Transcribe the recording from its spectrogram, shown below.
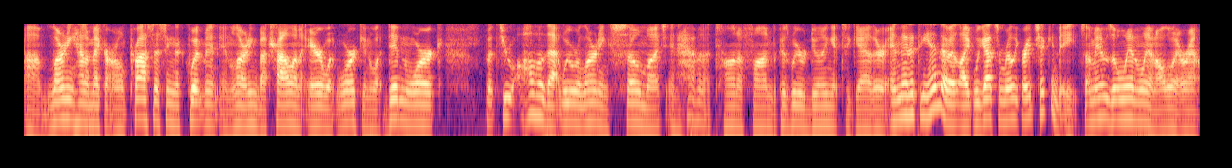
um, learning how to make our own processing equipment and learning by trial and error what worked and what didn't work. But through all of that, we were learning so much and having a ton of fun because we were doing it together. And then at the end of it, like we got some really great chicken to eat. So, I mean, it was a win win all the way around.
